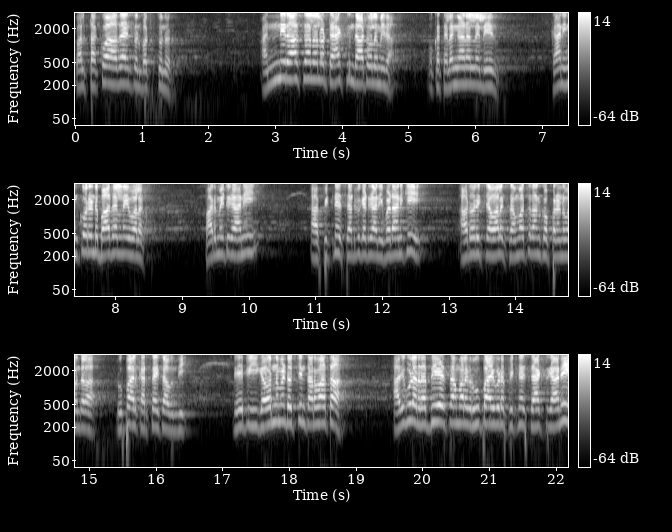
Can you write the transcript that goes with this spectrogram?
వాళ్ళు తక్కువ ఆదాయంతో బతుకుతున్నారు. అన్ని రాష్ట్రాలలో ట్యాక్స్ ఉంది ఆటోల మీద. ఒక తెలంగాణలో లేదు. కానీ ఇంకో రెండు బాధలున్నాయి వాళ్ళకు. పర్మిట్ కానీ ఆ ఫిట్నెస్ సర్టిఫికేట్ కానీ ఇవ్వడానికి ఆటో రిక్షా వాళ్ళకి సంవత్సరానికి ఒక పన్నెండు వందల రూపాయలు ఖర్చు అవుతూ ఉంది. రేపు ఈ గవర్నమెంట్ వచ్చిన తర్వాత అది కూడా రద్దు చేస్తాం వాళ్ళకి రూపాయి కూడా ఫిట్నెస్ ట్యాక్స్ కానీ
